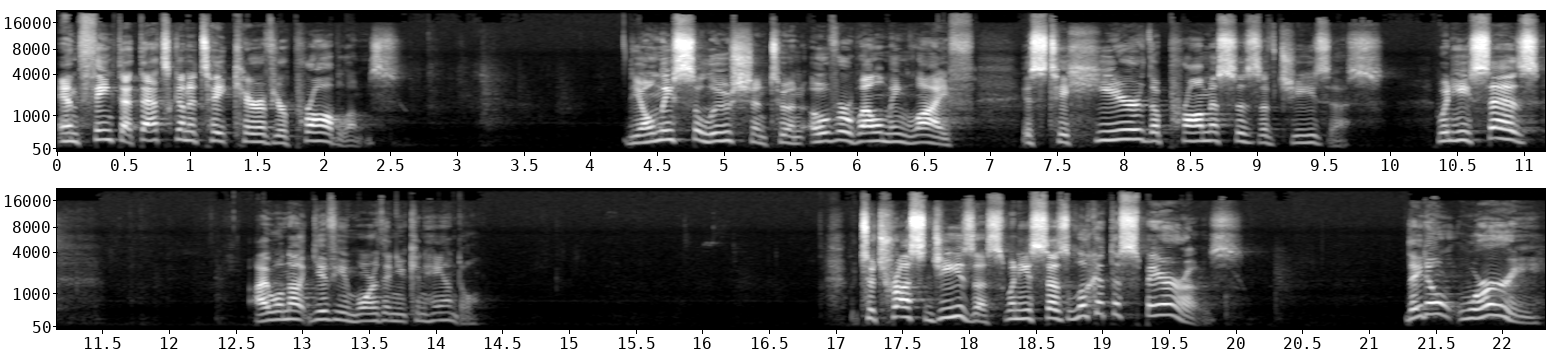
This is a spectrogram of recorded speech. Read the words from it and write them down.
and think that that's going to take care of your problems. The only solution to an overwhelming life is to hear the promises of Jesus. When he says, I will not give you more than you can handle. To trust Jesus when he says, Look at the sparrows. They don't worry,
